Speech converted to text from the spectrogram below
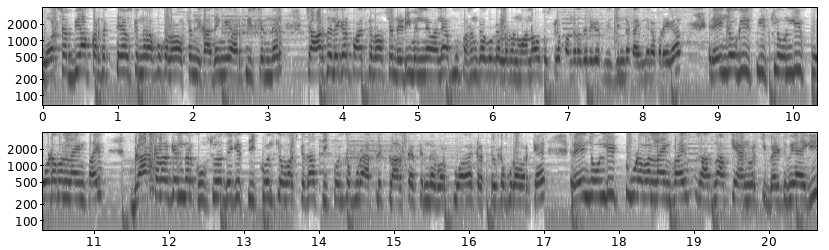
व्हाट्सएप भी आप कर सकते हैं, उसके अंदर आपको कलर ऑप्शन दिखा देंगे हर पीस के अंदर। चार से लेकर पाँच कलर ऑप्शन रेडी मिलने वाले हैं। अपनी पसंद का कोई कलर बनवाना हो तो उसके लिए पंद्रह से लेकर बीस दिन का टाइम देना पड़ेगा। रेंज होगी इस पीस की only four double nine five black colour के अंदर खूबसूरत, देखिए सीक्वेंस के वर्क के साथ सीक्वेंस का पूरा एप्लिक फ्लावर का अंदर वर्क हुआ है क्रिस्टल का पूरा वर्क है। Range only two double nine five साथ में आपकी हैंडवर्क की बेल्ट भी आएगी।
